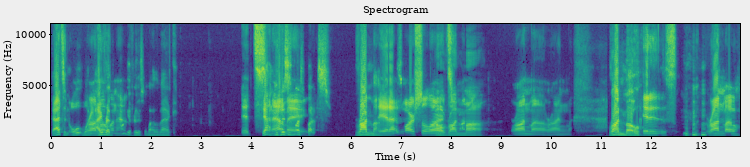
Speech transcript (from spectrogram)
That's an old one. I Ranma read one the half. manga for this a while back. It's Yeah, an this is martial arts. Ranma. It has martial arts. Oh, arts. Ranma. Ranma, Ranma. Ranmo. It is Ranmo.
